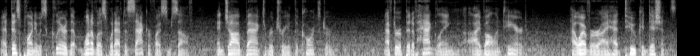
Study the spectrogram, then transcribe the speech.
At this point, it was clear that one of us would have to sacrifice himself and jog back to retrieve the corkscrew. After a bit of haggling, I volunteered. However, I had two conditions.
